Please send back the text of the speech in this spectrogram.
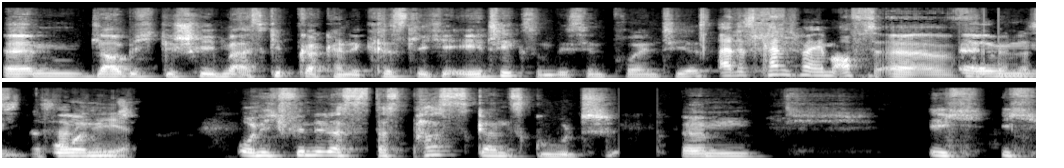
ähm, glaube ich, geschrieben, es gibt gar keine christliche Ethik, so ein bisschen pointiert. Ah, das kann ich mal eben auf. Äh, ähm, das, das und, und ich finde, das, das passt ganz gut. Ähm, ich ich,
